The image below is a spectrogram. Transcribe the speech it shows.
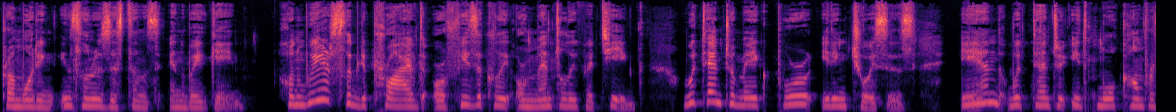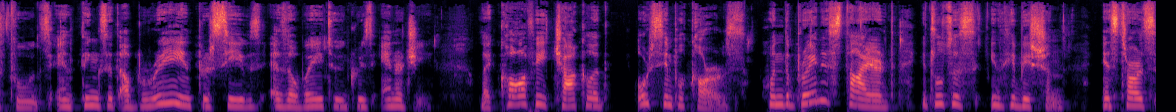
promoting insulin resistance and weight gain. When we are sleep deprived or physically or mentally fatigued, we tend to make poor eating choices and we tend to eat more comfort foods and things that our brain perceives as a way to increase energy, like coffee, chocolate, or simple carbs. When the brain is tired, it loses inhibition and starts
